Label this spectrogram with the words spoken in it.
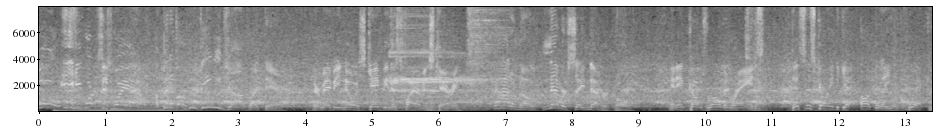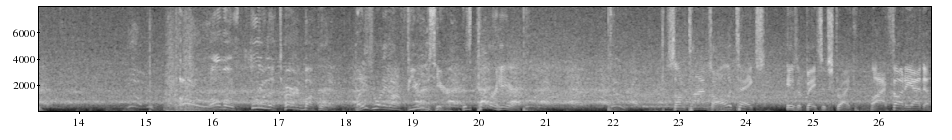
Whoa, he, he works his way out. A bit of a Houdini job right there. There may be no escaping this fireman's carry. I don't know. Never say never, Cole. And in comes Roman Reigns. This is going to get ugly quick. Oh, almost through the turnbuckle. But he's running on fumes here. There's cover here. Sometimes all it takes is a basic strike. Well, I thought he had to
